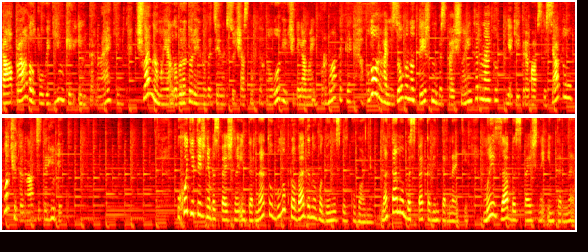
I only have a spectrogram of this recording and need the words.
та правил поведінки в інтернеті, членами лабораторії інноваційних сучасних технологій, вчителями інформатики було організовано тиждень безпечного інтернету, який тривав з 10 по 14 лютого. У ході тижня безпечного інтернету було проведено години спілкування на тему безпека в інтернеті. Ми за безпечний інтернет.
